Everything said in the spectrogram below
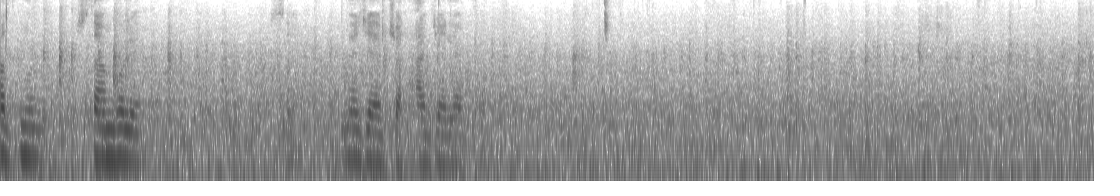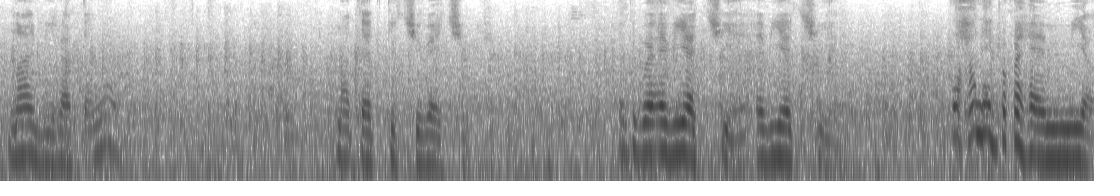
أما أضمن اسطنبول ما جاب شي حاجة لك ناي بيراتا نا ما تتكلشي باتشي تقول أبياتشي أبياتشي تحنا بقى هميات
